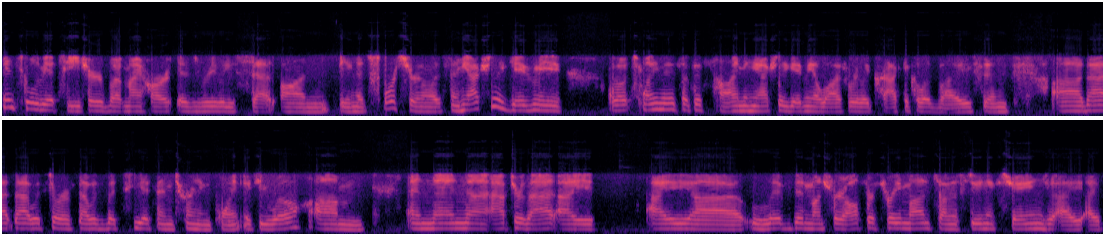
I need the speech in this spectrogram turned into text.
In school to be a teacher, but my heart is really set on being a sports journalist. And he actually gave me about 20 minutes of his time, and he actually gave me a lot of really practical advice, and uh, that that was sort of that was the TSN turning point, if you will. Um, and then uh, after that, I I uh, lived in Montreal for three months on a student exchange. I,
